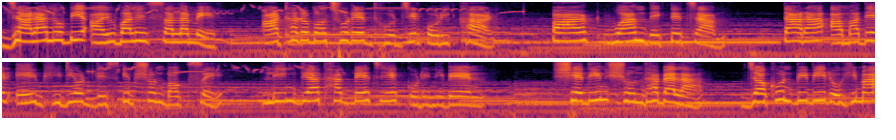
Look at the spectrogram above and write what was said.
যারা নবী আয়ুব আলাইসাল্লামের আঠারো বছরের ধৈর্যের পরীক্ষার পার্ট ওয়ান দেখতে চান, তারা আমাদের এই ভিডিওর ডিসক্রিপশন বক্সে লিঙ্ক দেওয়া থাকবে চেক করে নেবেন। সেদিন সন্ধ্যাবেলা যখন বিবি রহিমা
